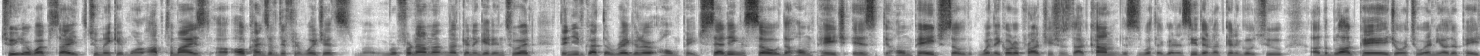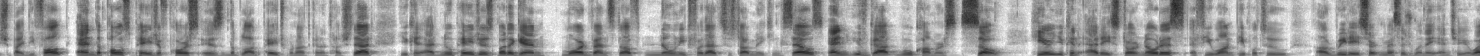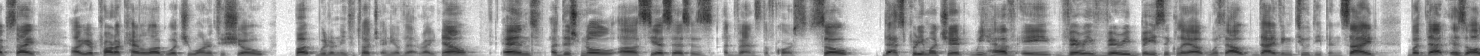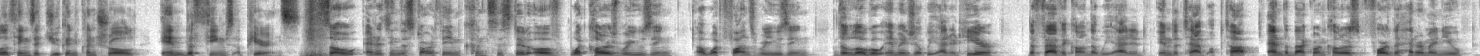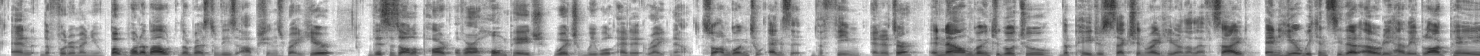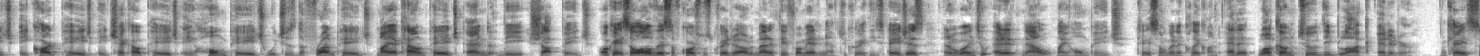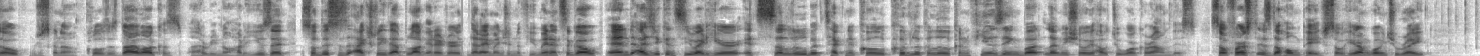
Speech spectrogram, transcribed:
to your website to make it more optimized, uh, all kinds of different widgets. Uh, for now, I'm not, not going to get into it. Then you've got the regular homepage settings. So the homepage is the homepage. So when they go to productchasers.com, this is what they're going to see. They're not going to go to uh, the blog page or to any other page by default. And the post page, of course, is the blog page. We're not going to touch that. You can add new pages, but again, more advanced stuff. No need for that to start making sales. And you've got WooCommerce. So here you can add a store notice if you want people to uh, read a certain message when they enter your website, uh, your product catalog, what you wanted to show, but we don't need to touch any of that right now. And additional uh, CSS is advanced, of course. So that's pretty much it. We have a very, very basic layout without diving too deep inside, but that is all the things that you can control in the theme's appearance. So editing the store theme consisted of what colors we're using, uh, what fonts we're using, the logo image that we added here, the favicon that we added in the tab up top, and the background colors for the header menu and the footer menu. But what about the rest of these options right here? This is all a part of our homepage, which we will edit right now. So I'm going to exit the theme editor. And now I'm going to go to the pages section right here on the left side. And here we can see that I already have a blog page, a cart page, a checkout page, a home page, which is the front page, my account page, and the shop page. Okay, so all of this, of course, was created automatically for me. I didn't have to create these pages. And I'm going to edit now my home page. Okay, so I'm going to click on edit. Welcome to the block editor. Okay, so I'm just gonna close this dialog because I already know how to use it. So this is actually that block editor that I mentioned a few minutes ago. And as you can see right here, it's a little bit technical, could look a little confusing, but let me show you how to work around this. So first is the home page. So here I'm going to write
